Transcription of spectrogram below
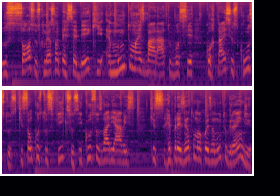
os sócios começam a perceber que é muito mais barato você cortar esses custos, que são custos fixos e custos variáveis que representam uma coisa muito grande.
